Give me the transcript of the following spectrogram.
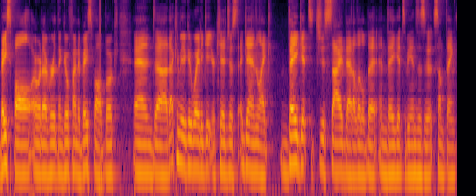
baseball or whatever, then go find a baseball book. And uh, that can be a good way to get your kid just, again, like they get to decide that a little bit and they get to be into something.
